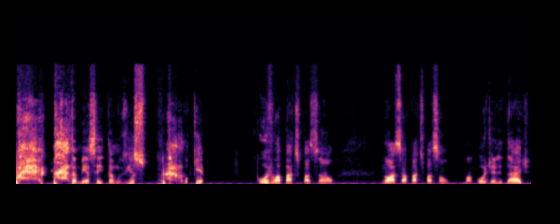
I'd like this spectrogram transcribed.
Também aceitamos isso, porque houve uma participação nossa, uma participação, uma cordialidade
